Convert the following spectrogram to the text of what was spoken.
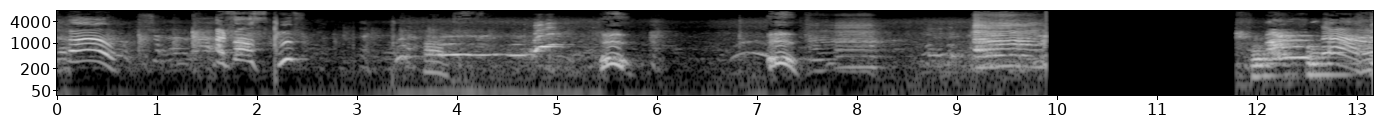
Oh! Alphonse! Ouf! Oh. Ouf! Ah,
